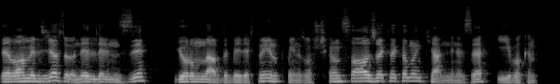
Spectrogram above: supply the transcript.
devam edeceğiz. Önerilerinizi yorumlarda belirtmeyi unutmayınız. Hoşçakalın, sağlıcakla kalın, kendinize iyi bakın.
